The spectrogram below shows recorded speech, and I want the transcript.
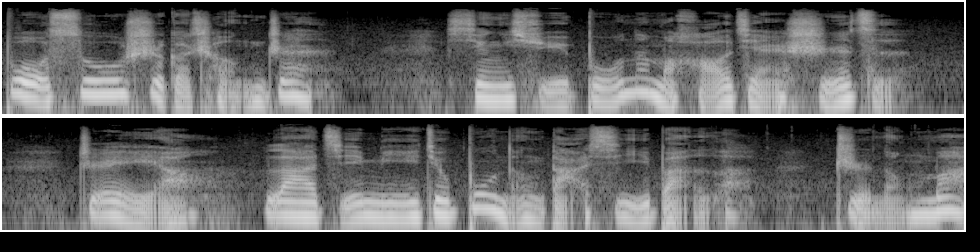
布苏是个城镇，兴许不那么好捡石子，这样。拉吉米就不能打西板了，只能骂。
